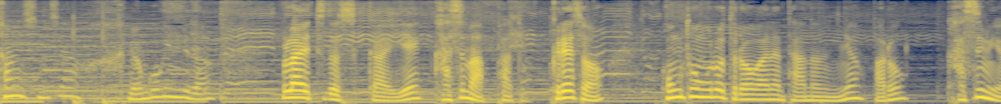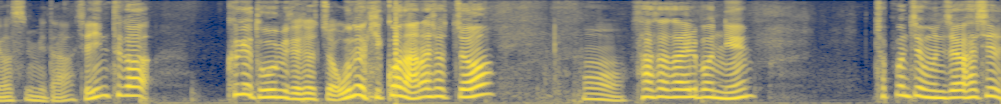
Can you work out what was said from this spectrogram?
참 진짜 명곡입니다. 플라이 투 더 스카이의 가슴 아파도. 그래서 공통으로 들어가는 단어는요. 바로 가슴이었습니다. 제 힌트가 크게 도움이 되셨죠? 오늘 기권 안 하셨죠? 어, 4441번님. 첫 번째 문제가 사실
